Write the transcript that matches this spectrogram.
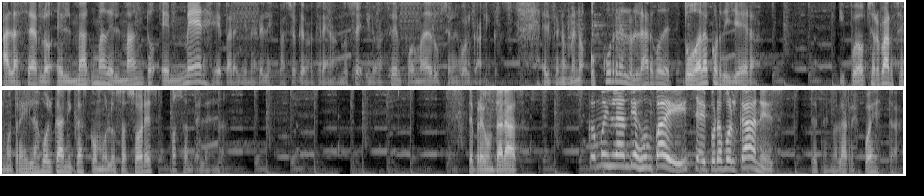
Al hacerlo, el magma del manto emerge para llenar el espacio que va creándose y lo hace en forma de erupciones volcánicas. El fenómeno ocurre a lo largo de toda la cordillera y puede observarse en otras islas volcánicas como los Azores o Santa Elena. Te preguntarás, ¿cómo Islandia es un país si hay puros volcanes? Te tengo la respuesta.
